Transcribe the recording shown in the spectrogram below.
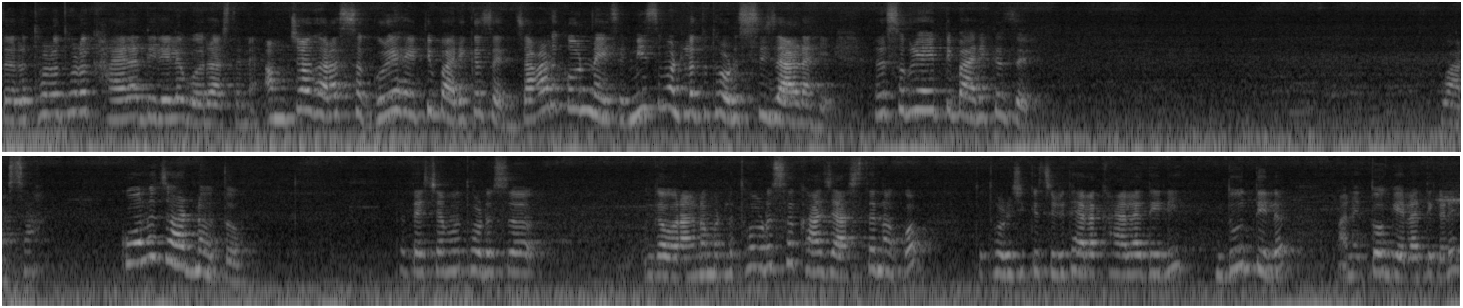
तर थोडं थोडं खायला दिलेलं बरं असतं. नाही आमच्या घरात सगळी आहे ती बारीकच आहेत. जाड कोण नाहीच आहे. मीच म्हटलं तर थोडीशी जाड आहे. तर सगळी आहे ती बारीकच आहेत. वारसा? कोणच झाड नव्हतं. तर त्याच्यामुळे थोडंसं गौरांना म्हटलं थोडंसं खा जास्त नको. तर थोडीशी खिचडी त्याला खायला दिली दूध दिलं आणि तो गेला तिकडे.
